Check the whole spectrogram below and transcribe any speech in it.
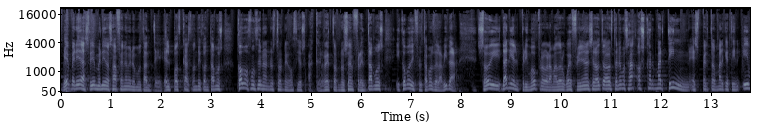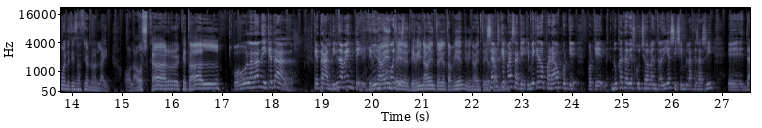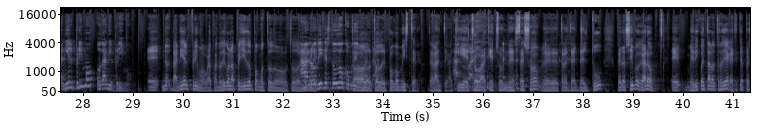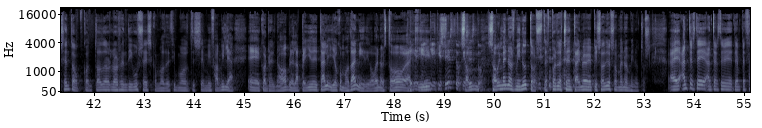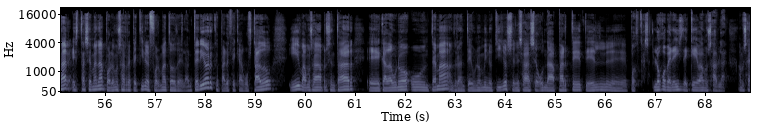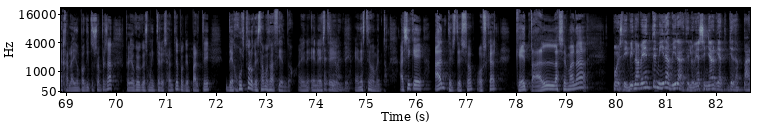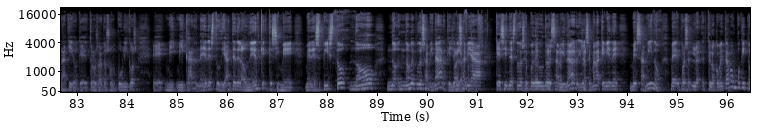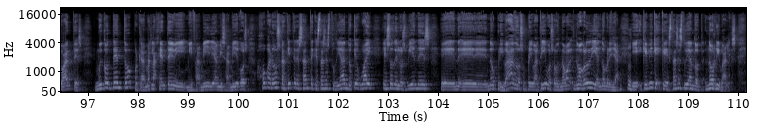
Bienvenidas, bienvenidos a Fenómeno Mutante, el podcast donde contamos cómo funcionan nuestros negocios, a qué retos nos enfrentamos y cómo disfrutamos de la vida. Soy Daniel Primo, programador web freelance. Al otro lado tenemos a Oscar Martín, experto en marketing y monetización online. Hola Oscar, ¿qué tal? Hola Dani, ¿qué tal? ¿Qué tal? Divinamente. Divinamente, divinamente yo también, divinamente yo ¿Sabes qué pasa? Que, me he quedado parado porque, porque nunca te había escuchado la entradilla, si siempre la haces así. Eh, ¿Daniel Primo o Dani Primo? Eh, no, Daniel Primo. Cuando digo el apellido pongo todo, todo el Ah, lo dices todo como Todo, todo. Y pongo Mister delante. Aquí, ah, he, hecho, aquí he hecho un exceso eh, del, tú. Pero sí, porque claro, eh, me di cuenta el otro día que a ti te presento con todos los rendibuses, como decimos en mi familia, con el nombre, el apellido y tal. Y yo como Dani. Digo, bueno, esto aquí... ¿Qué, es esto? ¿Qué son, es esto? son menos minutos. Después de 89 episodios son menos minutos. antes de, antes de, de empezar, esta semana volvemos a repetir el formato del anterior, que parece que ha gustado. Y vamos a presentar eh, cada uno un tema durante unos minutillos en esa segunda parte del eh, podcast. Luego veréis de qué vamos a hablar. Vamos a dejarla ahí un poquito sorpresa, pero yo creo que es muy interesante porque parte de justo lo que estamos haciendo en, este, en este momento. Así que antes de eso, Oscar, ¿qué tal la semana? Pues divinamente, mira, mira, te lo voy a enseñar, ya para aquí, que todos los datos son públicos, eh, mi, carnet de estudiante de la UNED, que, si me, me despisto no, no, no, me puedo examinar, que yo no sabía que sin esto no se puede uno examinar y la semana que viene me examino. pues te lo comentaba un poquito antes, muy contento porque además la gente, mi, familia, mis amigos, joder Oscar, qué interesante que estás estudiando, qué guay eso de los bienes eh, eh, no privados o privativos, o no, no me acuerdo ni el nombre ya, y qué bien que, estás estudiando, no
